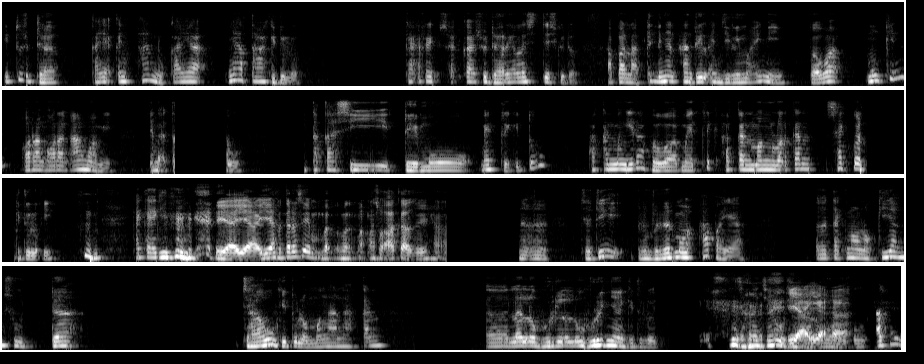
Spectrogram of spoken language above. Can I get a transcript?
itu sudah kayak anu kayak nyata gitu loh. Kayak kayak sudah realistis gitu. Apalagi dengan Unreal Engine 5 ini bahwa mungkin orang-orang awam ya yang nggak tahu kita kasih demo Matrix itu akan mengira bahwa Matrix akan mengeluarkan sequel gitu loh Vi. kayak kayak gitu Iya iya iya bener sih ma- ma- masuk akal sih. Nah, jadi benar-benar mau apa ya? eh, teknologi yang sudah jauh gitu loh mengalahkan eh, leluhur-leluhurnya gitu loh. Sangat jauh sih Iya iya. menurut aku. Aku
